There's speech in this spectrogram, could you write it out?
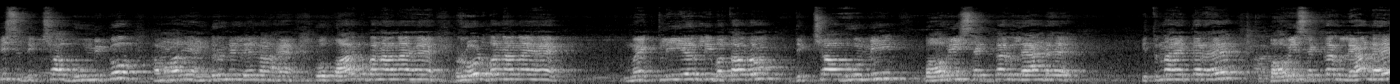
इस दीक्षा भूमि को हमारे अंडर में लेना है, वो पार्क बनाना है, रोड बनाना है। मैं क्लियरली बता रहा हूँ दीक्षा भूमि बावीस एकड़ लैंड है। इतना एकड़ है, बाईस एकड़ लैंड है,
